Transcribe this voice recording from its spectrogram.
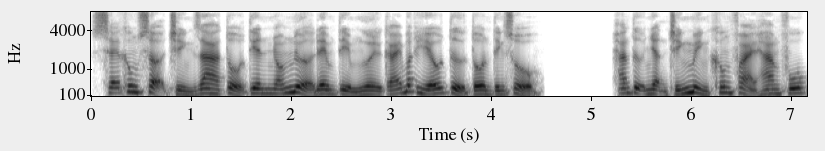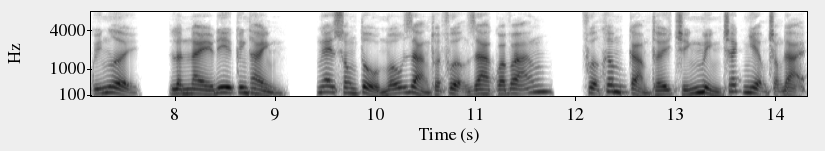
sẽ không sợ trình ra tổ tiên nhóm nửa đêm tìm ngươi cái bất hiếu tử tôn tính sổ. Hắn tự nhận chính mình không phải ham phú quý người, lần này đi kinh thành, nghe xong tổ mẫu giảng thuật Phượng ra quá vãng, Phượng Khâm cảm thấy chính mình trách nhiệm trọng đại,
